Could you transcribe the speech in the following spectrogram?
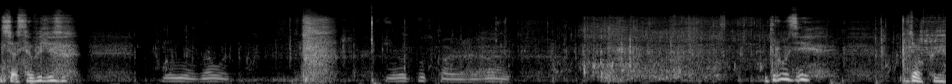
Зараз я вилізу. Ні, ні, заводь. Не відпускай його, заводь. Друзі, дякую.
